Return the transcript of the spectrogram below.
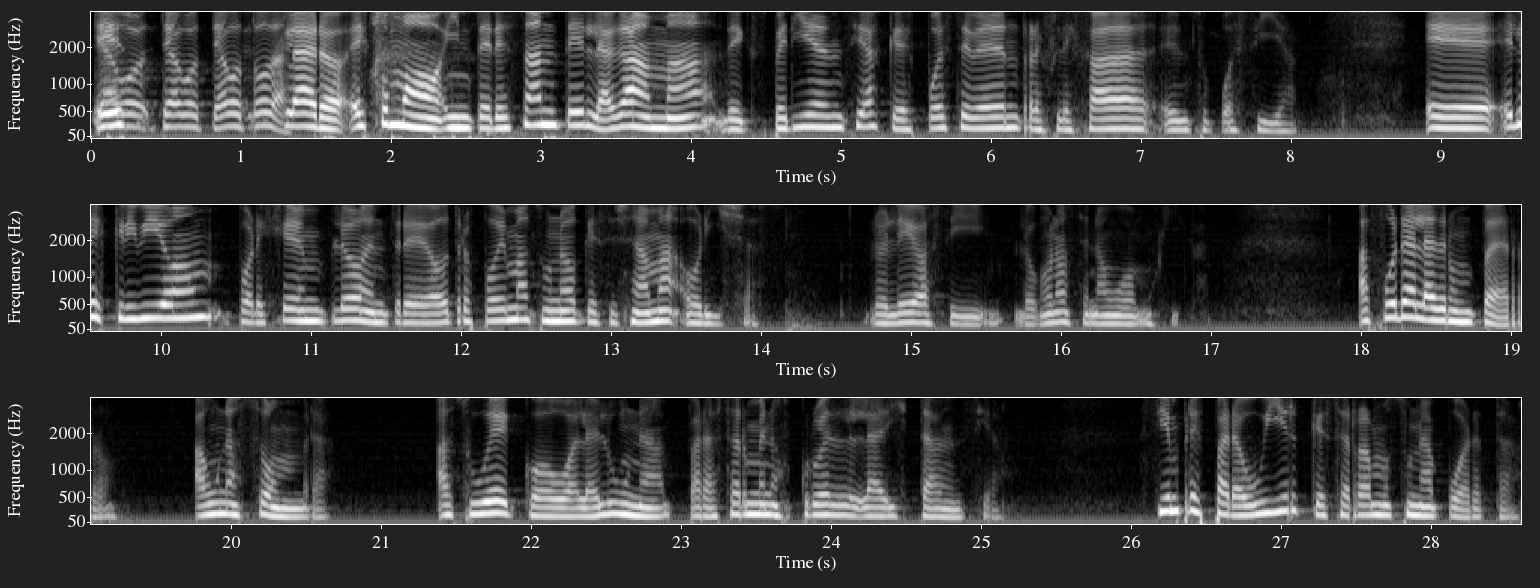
Te, es- hago, te, hago, te hago todas. Claro, es como interesante la gama de experiencias que después se ven reflejadas en su poesía. Eh, él escribió, por ejemplo, entre otros poemas, uno que se llama Orillas. Lo leo así, lo conocen a Hugo Mujica. Afuera ladra un perro, a una sombra, a su eco o a la luna para hacer menos cruel la distancia. Siempre es para huir que cerramos una puerta.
